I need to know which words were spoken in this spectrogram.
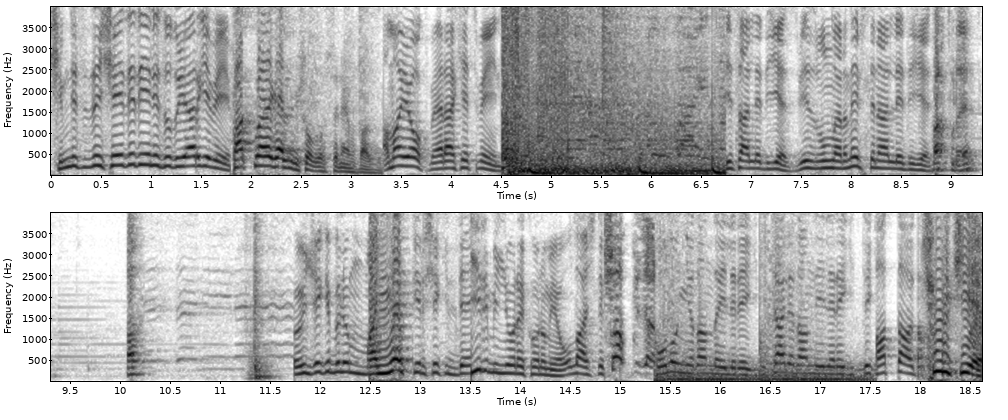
Şimdi sizin şey dediğinizi duyar gibiyim. Taklaya gelmiş olursun en fazla. Ama yok merak etmeyin. Biz halledeceğiz. Biz bunların hepsini halledeceğiz. Bak buraya. Önceki bölüm manyak bir şekilde 1 milyon ekonomiye ulaştık. Çok güzel. Polonya'dan da ileriye gittik. İtalya'dan da ileriye gittik. Hatta Türkiye.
